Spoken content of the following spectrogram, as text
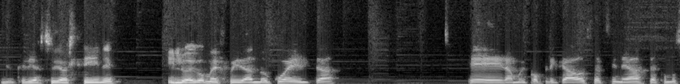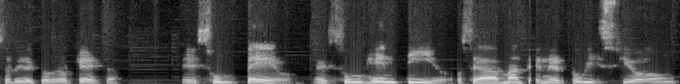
Yo quería estudiar cine y luego me fui dando cuenta que era muy complicado ser cineasta, es como ser director de orquesta. Es un peo, es un gentío. O sea, mantener tu visión,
